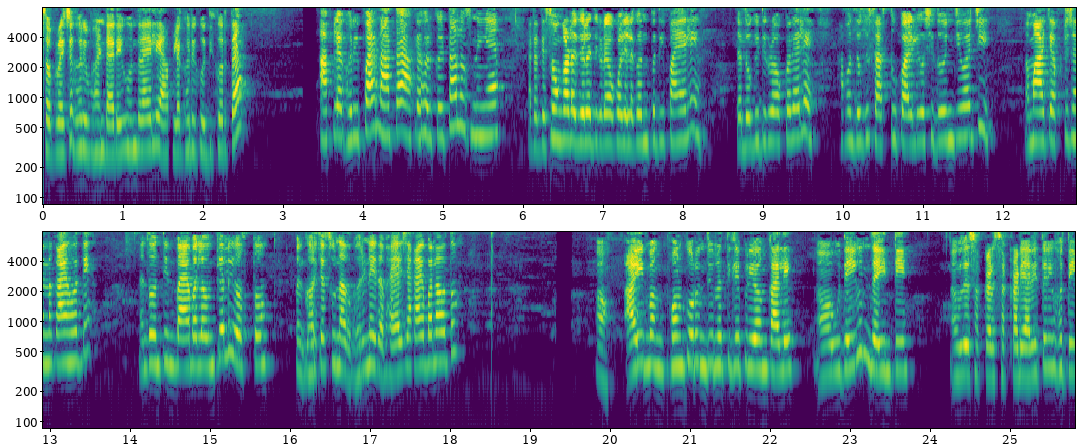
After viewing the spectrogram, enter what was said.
सगळ्याच्या घरी भंडारे होऊन राहिले. आपल्या घरी कधी करता? आपल्या घरी पाय ना आता. आपल्या घरी काही चालूच नाही आहे आता ते सोंगाडा गेलं तिकडे अकोल्याला गणपती पाहिले त्या दोघी तिकडे अकोल्याले आपण दोघी सासू पाहिली अशी दोन जीवाची. माझ्या एकटीच्यानं काय होते? आणि दोन तीन बाया बोलावून केली असतो. पण घरच्या सुनात घरी नाही तर बाहेरच्या काय बोलावतो? आई मग फोन करून देऊ ना तिले प्रियंकाले. उद्या येऊन जाईन ते. उद्या सकाळी सकाळी आले तरी होते.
